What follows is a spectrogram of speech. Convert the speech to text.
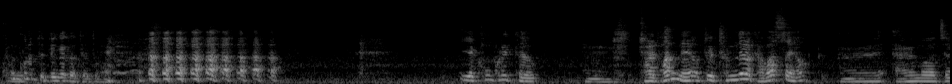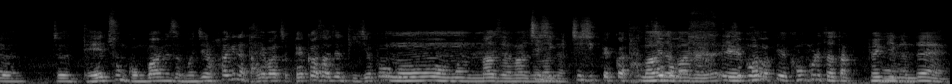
콘크리트 벽에다 대더만. 이게 콘크리트 음. 잘 봤네. 어떻게 터미널 가봤어요? 에, 아니 뭐저 저 대충 공부하면서 뭔지를 확인을 다 해봤죠. 백과사전 뒤져보고 음, 뭐 맞아 맞아 지식 맞아. 지식 백과 다 맞아 뒤져보고 맞아. 예, 뒤져보고. 콘, 예, 콘크리트 딱 벽이 네. 있는데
